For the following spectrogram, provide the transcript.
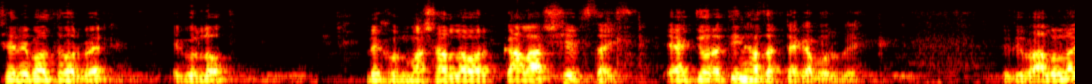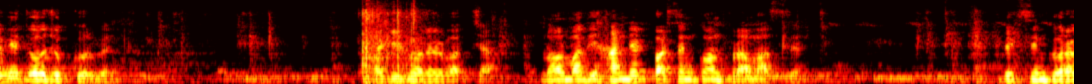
ছেড়ে পালতে পারবেন এগুলো। দেখুন মাসাল্লাহ কালার শেপ সাইজ এক জোড়া তিন হাজার টাকা পড়বে। যদি ভালো লাগে, যোগাযোগ করবেন। একই ঘরের বাচ্চা। নর্মালি হান্ড্রেড পার্সেন্ট কনফার্ম আছে। ভ্যাকসিন করা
